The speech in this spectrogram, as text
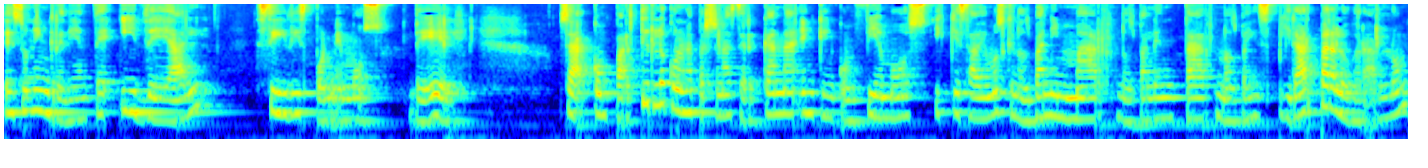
es un ingrediente ideal si disponemos de él. O sea, compartirlo con una persona cercana en quien confiemos y que sabemos que nos va a animar, nos va a alentar, nos va a inspirar para lograrlo,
